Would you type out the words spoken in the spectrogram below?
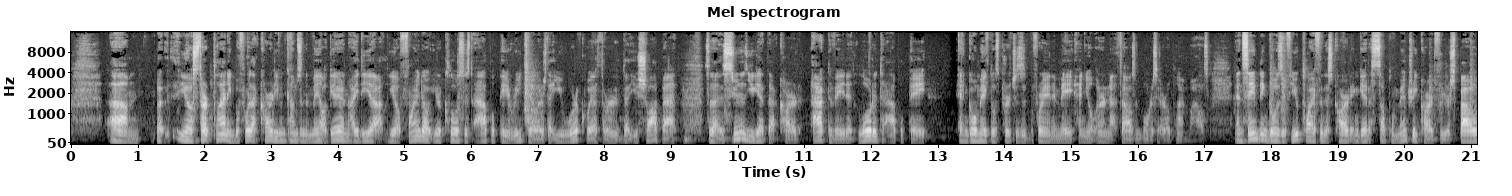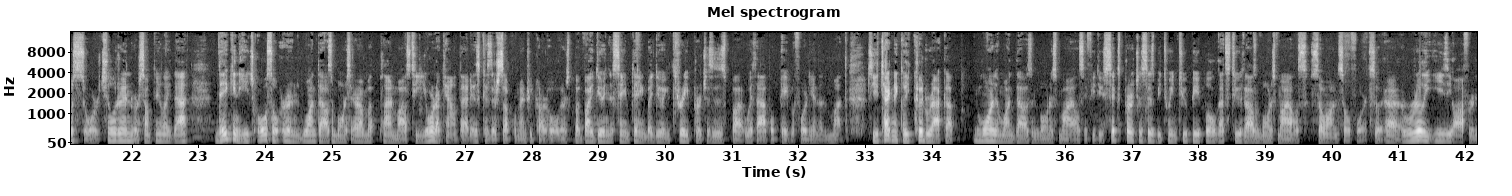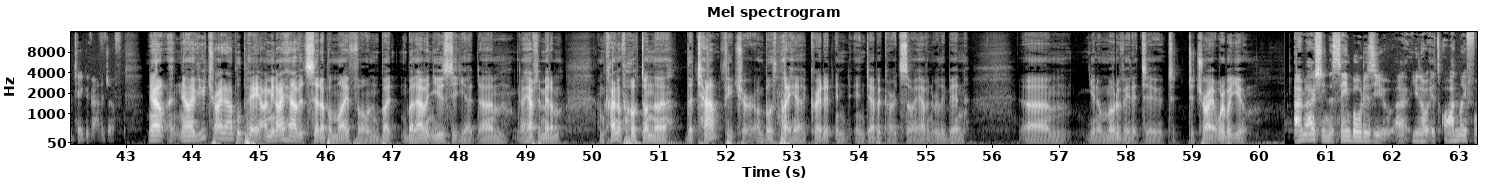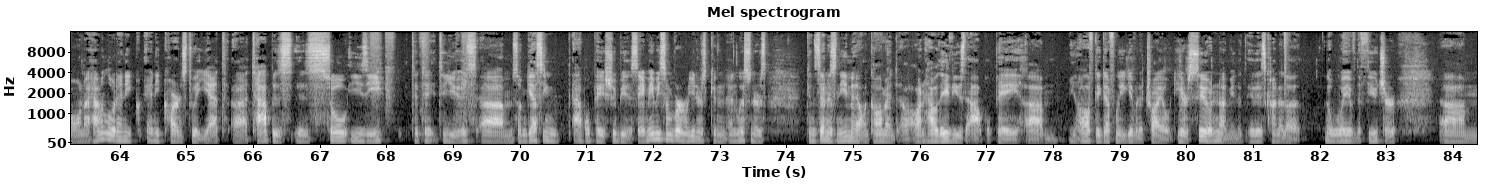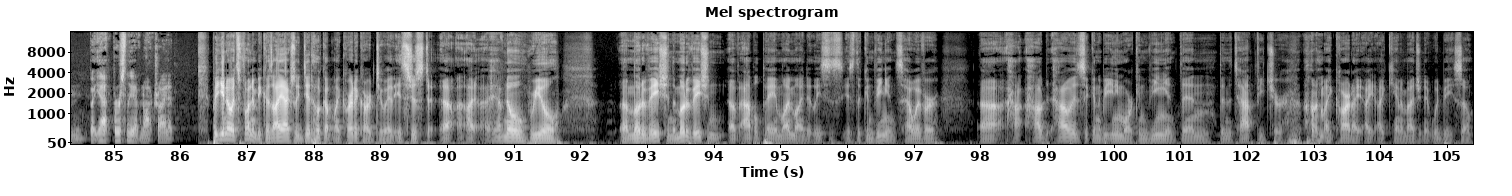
Um, but you know, start planning before that card even comes in the mail. Get an idea. You know, find out your closest Apple Pay retailers that you work with or that you shop at, so that as soon as you get that card, activate it, load it to Apple Pay and go make those purchases before the end of May, and you'll earn that thousand bonus Aeroplan miles. And same thing goes if you apply for this card and get a supplementary card for your spouse or children or something like that, they can each also earn 1,000 bonus Aeroplan miles to your account. That is because they're supplementary card holders. But by doing the same thing, by doing three purchases, but with Apple Pay before the end of the month, so you technically could rack up more than 1,000 bonus miles. If you do six purchases between two people, that's 2,000 bonus miles, so on and so forth. So uh, a really easy offer to take advantage of. Now, now, have you tried Apple Pay? I mean, I have it set up on my phone, but but haven't used it yet. Um, I have to admit, I'm I'm kind of hooked on the the tap feature on both my uh, credit and, and debit cards, so I haven't really been, um, you know, motivated to, to to try it. What about you? I'm actually in the same boat as you. Uh, you know, it's on my phone. I haven't loaded any any cards to it yet. Uh, tap is is so easy to, to, to use. Um, so I'm guessing Apple Pay should be the same. Maybe some of our readers can and listeners can send us an email and comment uh, on how they've used Apple Pay. Um, you know, I'll have to definitely give it a try out here soon. I mean, it, it is kind of the the way of the future. Um, but yeah, personally, I've not tried it. But you know, it's funny because I actually did hook up my credit card to it. It's just uh, I, I have no real uh, motivation. The motivation of Apple Pay, in my mind at least, is, is the convenience. However, uh, how, how how is it going to be any more convenient than than the tap feature on my card? I, I, I can't imagine it would be. So,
